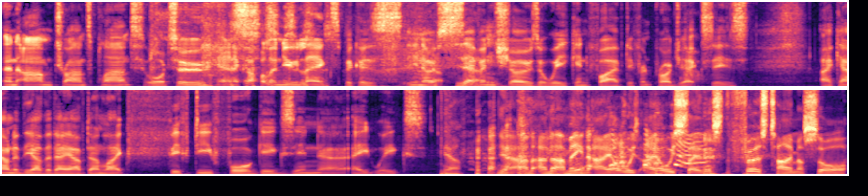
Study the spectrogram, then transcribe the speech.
an arm transplant or two and a couple of new legs because, you know, seven Yeah. shows a week in five different projects is. I counted the other day, I've done like 54 gigs in uh, eight weeks. Yeah, yeah, and, and I mean, I always, I always say this. The first time I saw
